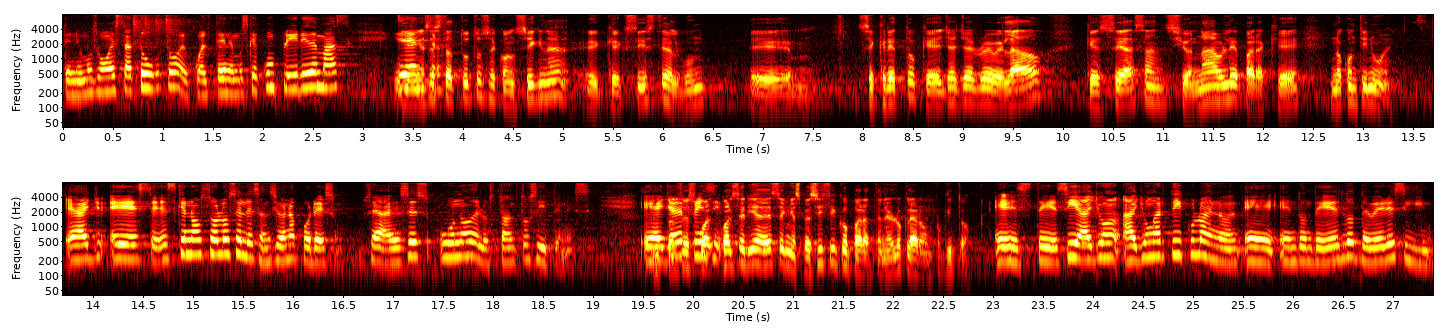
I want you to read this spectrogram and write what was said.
tenemos un estatuto al cual tenemos que cumplir y demás. Y, en ese estatuto se consigna eh, que existe algún eh, secreto que ella haya revelado que sea sancionable para que no continúe. Este, es que no solo se le sanciona por eso, o sea, ese es uno de los tantos ítems. Entonces, ¿cuál, sería ese en específico para tenerlo claro un poquito? Este, sí, hay un, hay un artículo en, en donde es los deberes y,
